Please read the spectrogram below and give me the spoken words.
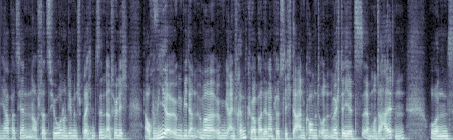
ja, Patienten auf Station und dementsprechend sind natürlich auch wir irgendwie dann immer irgendwie ein Fremdkörper, der dann plötzlich da ankommt und möchte jetzt ähm, unterhalten. Und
